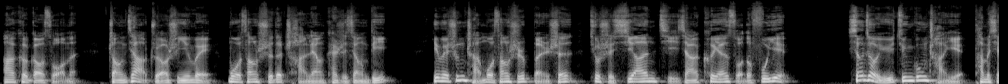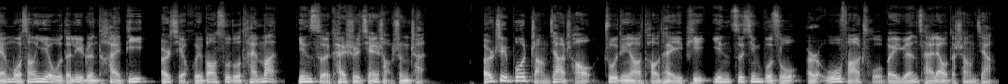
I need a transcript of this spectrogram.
阿克告诉我们，涨价主要是因为莫桑石的产量开始降低，因为生产莫桑石本身就是西安几家科研所的副业。相较于军工产业，他们嫌莫桑业务的利润太低，而且回报速度太慢，因此开始减少生产。而这波涨价潮注定要淘汰一批因资金不足而无法储备原材料的商家。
